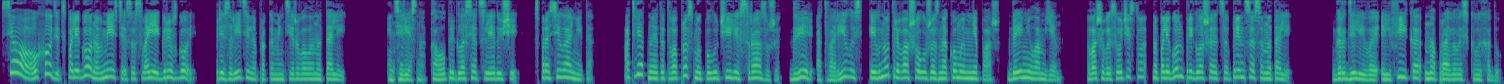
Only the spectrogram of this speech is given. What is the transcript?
«Все, уходит с полигона вместе со своей грюзгой», презрительно прокомментировала Натали. «Интересно, кого пригласят следующий?» — спросила Анита. Ответ на этот вопрос мы получили сразу же. Дверь отворилась, и внутрь вошел уже знакомый мне паж, Дэнни Ламьен. «Ваше Высочество, на полигон приглашается принцесса Натали». Горделивая эльфийка направилась к выходу.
